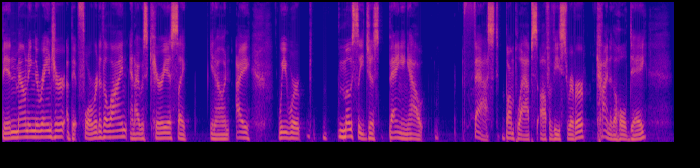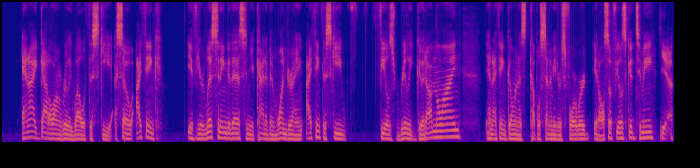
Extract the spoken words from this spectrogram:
been mounting the Ranger a bit forward of the line, and I was curious, like, you know, and I, we were mostly just banging out fast bump laps off of East River kind of the whole day. And I got along really well with the ski. So I think if you're listening to this and you've kind of been wondering, I think the ski feels really good on the line. And I think going a couple centimeters forward, it also feels good to me. Yeah.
